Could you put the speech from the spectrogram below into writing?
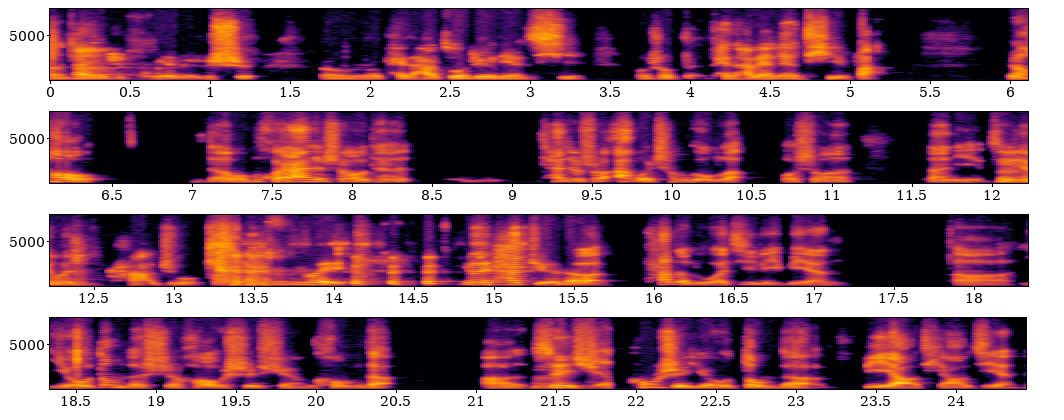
嗯、他也是专业人士，然后我说陪他做这个练习，我说陪陪他练练踢法，然后呃我们回来的时候，他嗯他就说啊我成功了，我说那你昨天为什么卡住？他说因为 因为他觉得他的逻辑里边，呃游动的时候是悬空的，啊、所以嗯悬空是游动的必要条件。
